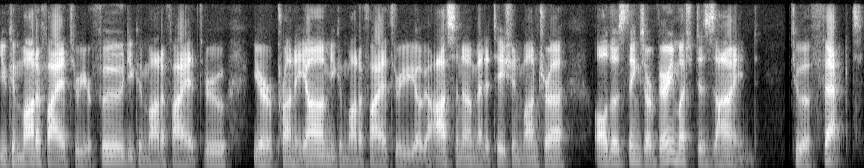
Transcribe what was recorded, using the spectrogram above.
you can modify it through your food you can modify it through your pranayam, you can modify it through yoga asana, meditation, mantra. All those things are very much designed to affect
